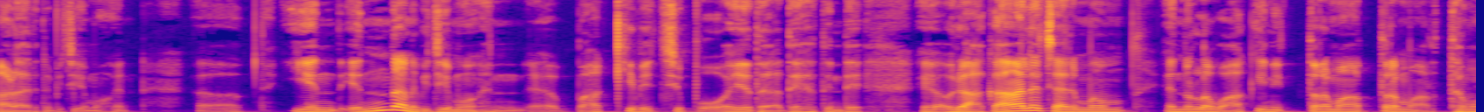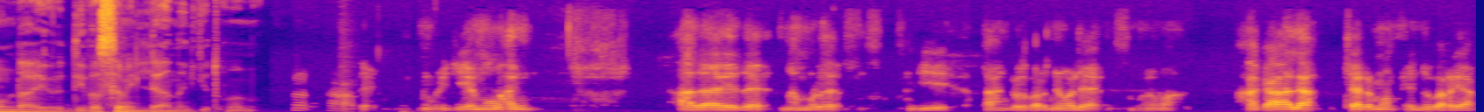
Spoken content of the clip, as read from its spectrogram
ആളായിരുന്നു വിജയമോഹൻ. എന്താണ് വിജയമോഹൻ ബാക്കി വെച്ച് പോയത്? അദ്ദേഹത്തിന്റെ ഒരു അകാല ചരമം എന്നുള്ള വാക്കിന് ഇത്രമാത്രം അർത്ഥമുണ്ടായ ഒരു ദിവസമില്ല എന്ന് എനിക്ക് തോന്നുന്നു. അതെ. വിജയമോഹൻ അതായത് നമ്മൾ ഈ താങ്കൾ പറഞ്ഞ പോലെ അകാല ചരമം എന്ന് പറയാം.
